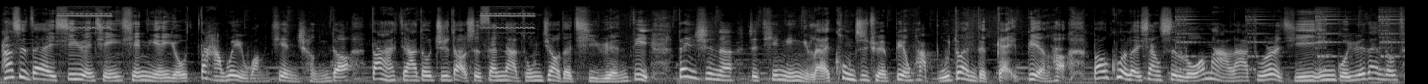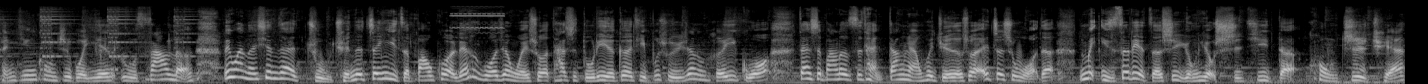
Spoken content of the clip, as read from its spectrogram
它是在西元前一千年由大卫王建成的，大家都知道是三大宗教的起源地。但是呢，这千年以来控制权变化不断的改变哈，包括了像是罗马啦、土耳其、英国、约旦都曾经控制过耶路撒冷。另外呢，现在主权的争议则包括联合国认为说它是独立的个体，不属于任何一国。但是巴勒斯坦当然会觉得说，哎，这是我的。那么以色色列则是拥有实际的控制权。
